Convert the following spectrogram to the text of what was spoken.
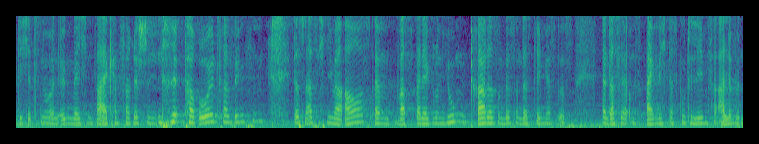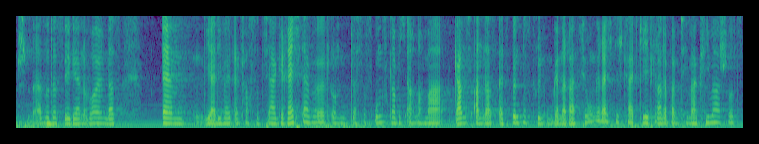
würde ich jetzt nur in irgendwelchen wahlkämpferischen Parolen versinken. Das lasse ich lieber aus. Ähm, was bei der Grünen Jugend gerade so ein bisschen das Ding ist, ist, äh, dass wir uns eigentlich das gute Leben für alle wünschen. Also, dass wir gerne wollen, dass ähm, ja, die Welt einfach sozial gerechter wird und dass es uns, glaube ich, auch nochmal ganz anders als Bündnisgrün um Generationengerechtigkeit geht, gerade beim Thema Klimaschutz.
